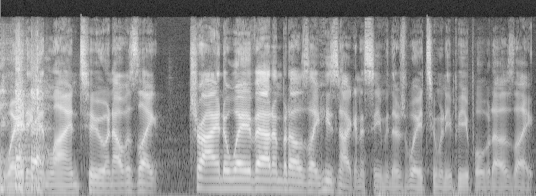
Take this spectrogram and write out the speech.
waiting in line too. And I was like trying to wave at him, but I was like, he's not going to see me. There's way too many people. But I was like,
